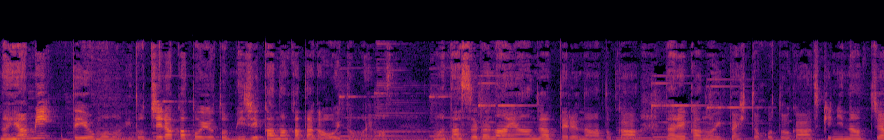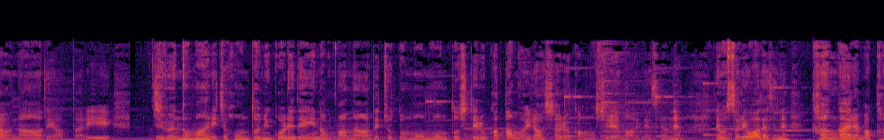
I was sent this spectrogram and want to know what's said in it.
悩みっていうものにどちらかというと身近な方が多いと思います。またすぐ悩んじゃってるなとか誰かの言った一言が気になっちゃうなであったり自分の毎日本当にこれでいいのかなってちょっと悶々としてる方もいらっしゃるかもしれないですよね。でもそれはですね考えれば考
